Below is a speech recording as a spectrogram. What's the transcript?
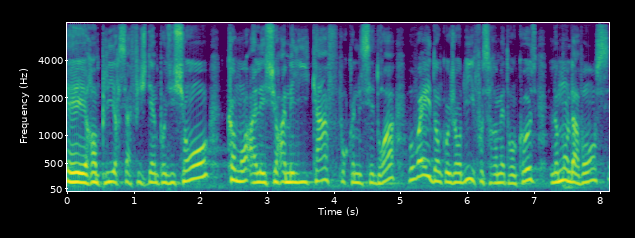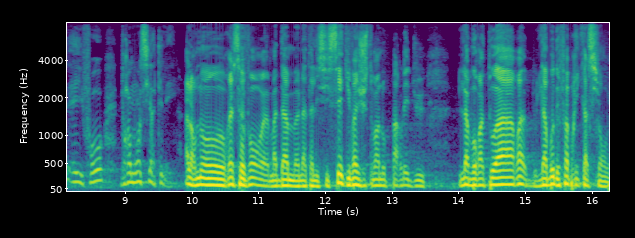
et remplir sa fiche d'imposition, comment aller sur Amélie CAF pour connaître ses droits. Vous voyez, donc aujourd'hui, il faut se remettre en cause. Le monde avance et il faut vraiment s'y atteler. Alors, nous recevons euh, Madame Nathalie Cissé qui va justement nous parler du laboratoire, du labo de fabrication.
